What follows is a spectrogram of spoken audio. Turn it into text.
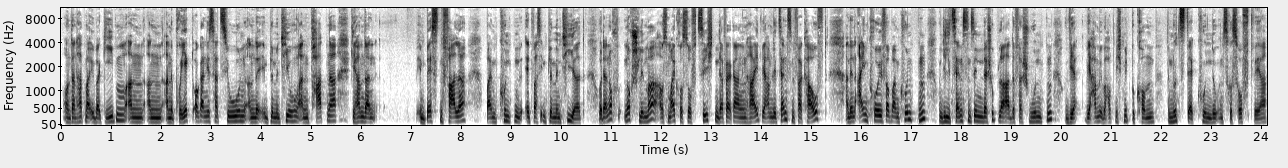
und dann hat man übergeben an, an, an eine Projektorganisation, an eine Implementierung, an einen Partner. Die haben dann im besten Falle beim Kunden etwas implementiert. Oder noch, noch schlimmer aus Microsoft-Sicht in der Vergangenheit, wir haben Lizenzen verkauft an den Einkäufer beim Kunden und die Lizenzen sind in der Schublade verschwunden und wir, wir haben überhaupt nicht mitbekommen, benutzt der Kunde unsere Software,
